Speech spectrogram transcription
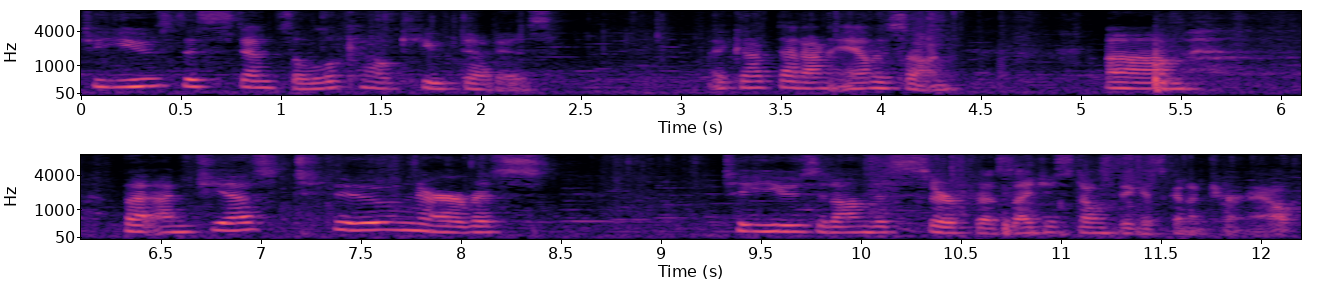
to use this stencil. Look how cute that is. I got that on Amazon. Um, but I'm just too nervous to use it on this surface. I just don't think it's going to turn out,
